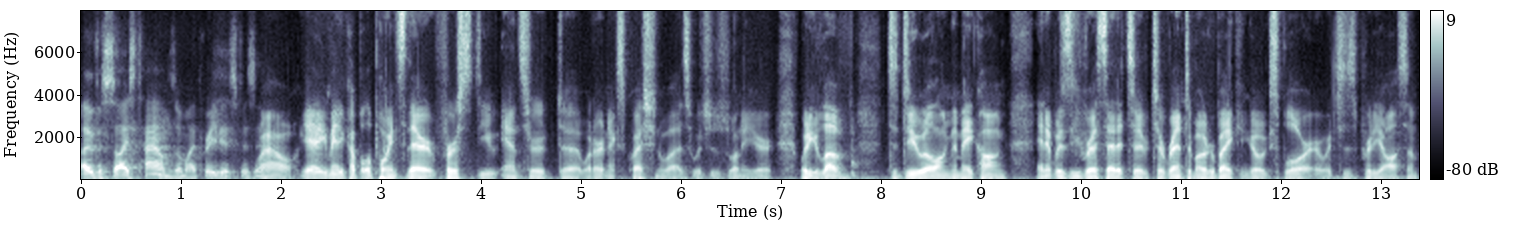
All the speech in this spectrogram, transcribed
oversized towns on my previous visit. Wow. Yeah, you made a couple of points there. First, you answered uh, what our next question was, which was one of your what do you love to do along the Mekong, and it was you said it to to rent a motorbike and go explore, which is pretty awesome.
